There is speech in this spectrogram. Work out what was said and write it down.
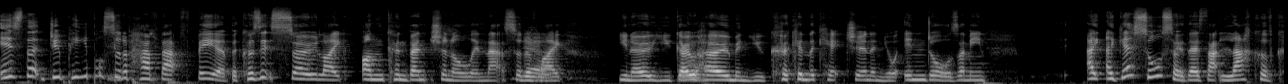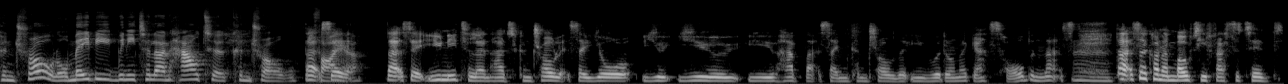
is that do people sort of have that fear because it's so like unconventional in that sort yeah. of like you know you go yeah. home and you cook in the kitchen and you're indoors. I mean I, I, guess also there's that lack of control, or maybe we need to learn how to control That's fire. It that's it you need to learn how to control it so you're you you you have that same control that you would on a gas hob and that's mm. that's a kind of multifaceted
